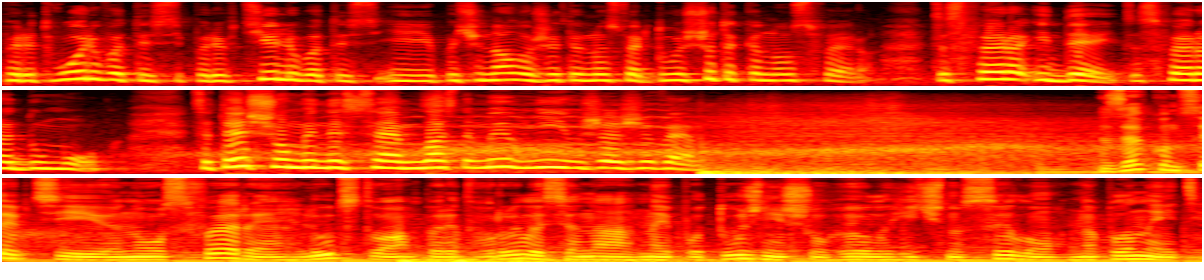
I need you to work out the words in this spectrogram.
перетворюватись і перевтілюватись і починало жити в ноосфері. Тому що таке ноосфера? Це сфера ідей, це сфера думок. Це те, що ми несемо. Власне, ми в ній вже живемо. За концепцією ноосфери, людство перетворилося на найпотужнішу геологічну силу на планеті.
